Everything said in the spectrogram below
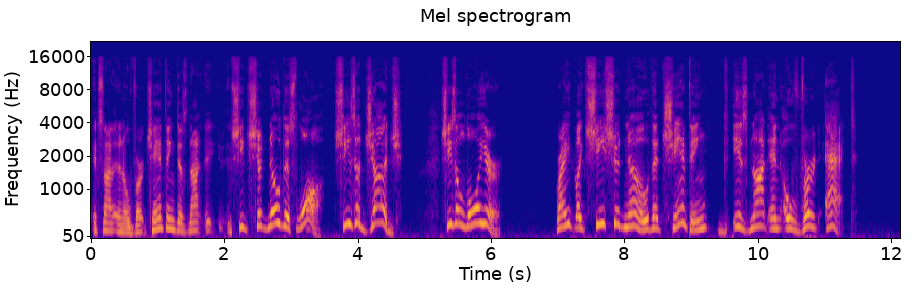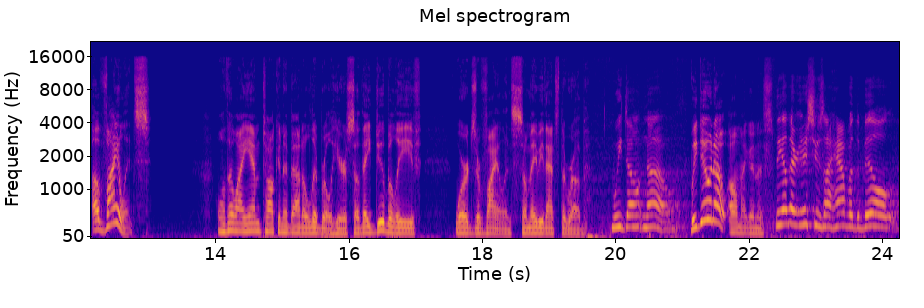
It's not an overt. Chanting does not. She should know this law. She's a judge. She's a lawyer. right? Like she should know that chanting is not an overt act of violence. Although I am talking about a liberal here, so they do believe words are violence. So maybe that's the rub. We don't know. We do know. Oh my goodness. The other issues I have with the bill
